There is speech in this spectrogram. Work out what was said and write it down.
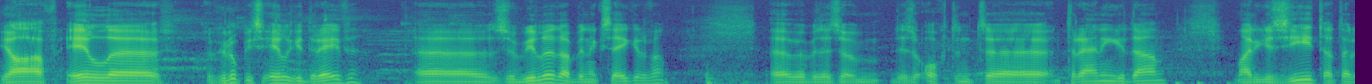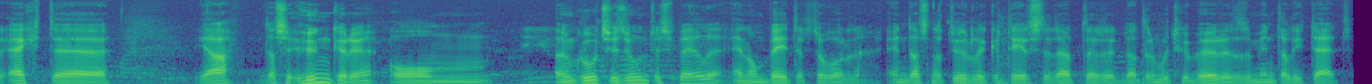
Ja, heel, uh, de groep is heel gedreven. Uh, ze willen, daar ben ik zeker van. Uh, we hebben deze, deze ochtend uh, een training gedaan. Maar je ziet dat er echt, ja, dat ze hunkeren om een goed seizoen te spelen en om beter te worden. En dat is natuurlijk het eerste dat er, dat er moet gebeuren, dat is de mentaliteit.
